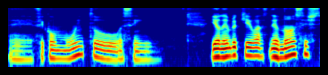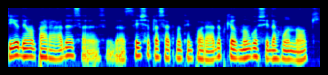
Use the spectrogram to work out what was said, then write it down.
é, ficou muito assim. E eu lembro que eu, eu não assisti, eu dei uma parada essa, essa da sexta para sétima temporada, porque eu não gostei da Roanoke.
